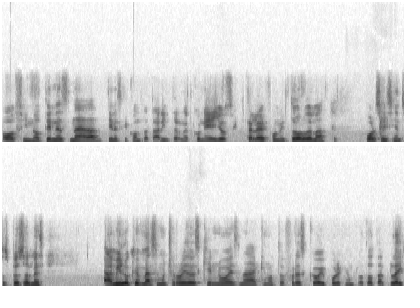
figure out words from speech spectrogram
o si no tienes nada, tienes que contratar internet con ellos, teléfono y todo lo demás, por 600 pesos al mes. A mí lo que me hace mucho ruido es que no es nada que no te ofrezca hoy, por ejemplo, Total Play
